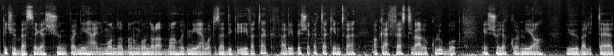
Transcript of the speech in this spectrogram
kicsit beszélgessünk, vagy néhány mondatban, gondolatban, hogy milyen volt az eddig évetek, fellépéseket tekintve, akár fesztiválok, klubok, és hogy akkor mi a jövőbeli terv,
